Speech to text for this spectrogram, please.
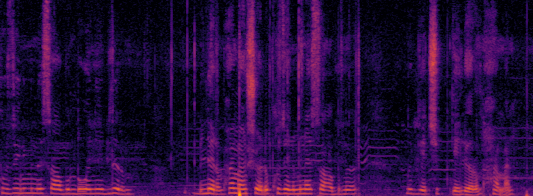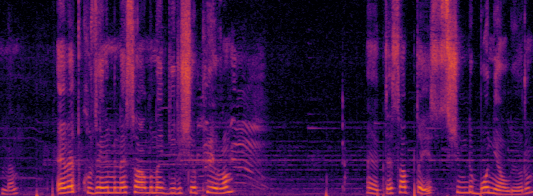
kuzenimin hesabında oynayabilirim. Bilirim. Hemen şöyle kuzenimin hesabını geçip geliyorum. Hemen. Hemen. Evet kuzenimin hesabına giriş yapıyorum. Evet hesaptayız. Şimdi Bonnie alıyorum.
